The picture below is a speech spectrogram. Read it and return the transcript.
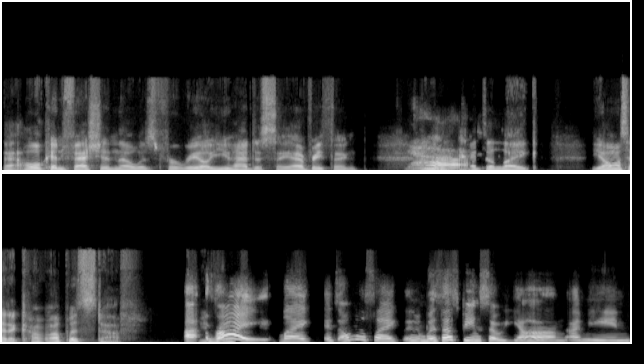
That whole confession though was for real. You had to say everything, and you yeah. had to like, you almost had to come up with stuff. Uh, right like it's almost like with us being so young i mean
